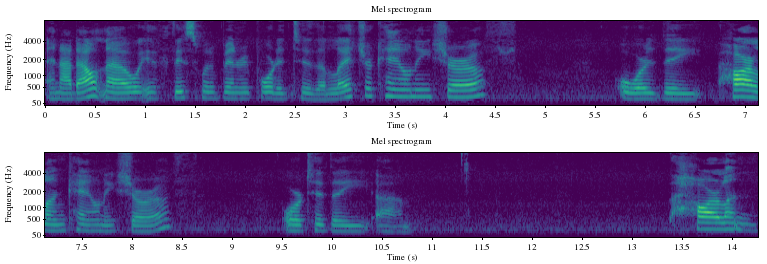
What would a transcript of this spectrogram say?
And I don't know if this would have been reported to the Letcher County Sheriff or the Harlan County Sheriff or to the um, Harlan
